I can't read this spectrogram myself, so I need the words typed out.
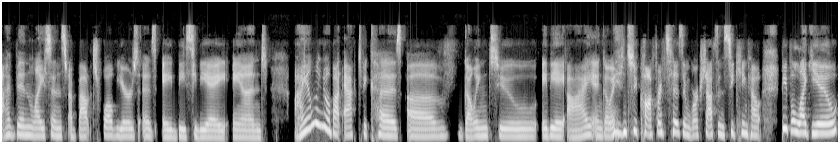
I've been licensed about 12 years as a BCBA, and I only know about ACT because of going to ABAI and going to conferences and workshops and seeking out people like you.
